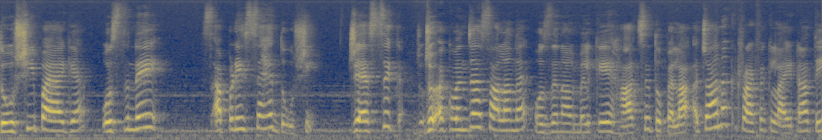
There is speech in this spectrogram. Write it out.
ਦੋਸ਼ੀ ਪਾਇਆ ਗਿਆ ਉਸ ਨੇ ਆਪਣੇ ਸਹਿ ਦੋਸ਼ੀ ਜੈਸਿਕ, ਜੋ 51 ਸਾਲਾਂ ਦਾ ਹੈ, ਉਸ ਦੇ ਨਾਲ ਮਿਲ ਕੇ ਹਾਦਸੇ ਤੋਂ ਪਹਿਲਾਂ ਅਚਾਨਕ ਟ੍ਰੈਫਿਕ ਲਾਈਟਾਂ ਤੇ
